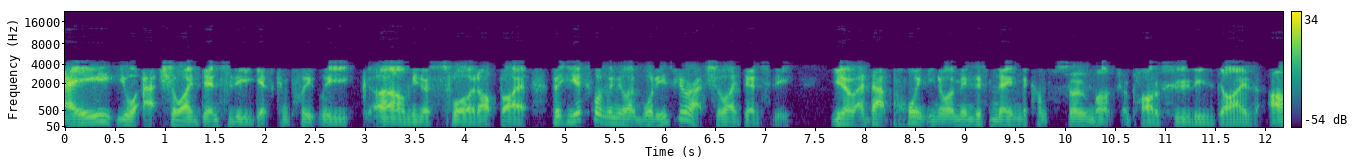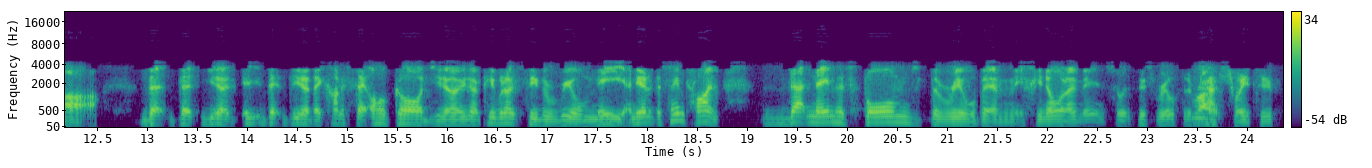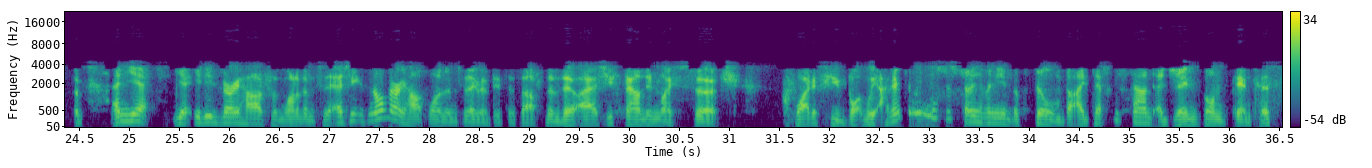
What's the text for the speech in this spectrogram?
a your actual identity gets completely um, you know swallowed up by it. But you get to the point when you're like, what is your actual identity? you know, at that point, you know, I mean, this name becomes so much a part of who these guys are that that you know, that, you know, they kind of say, "Oh God," you know, you know, people don't see the real me, and yet at the same time, that name has formed the real them, if you know what I mean. So it's this real sort of Right. catch twenty two for them. And yeah, yeah, it is very hard for one of them to actually. It's not very hard for one of them to name a business after them. Though I actually found in my search quite a few. Bond, we, I don't think we necessarily have any in the film, but I definitely found a James Bond dentist.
